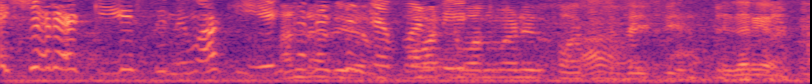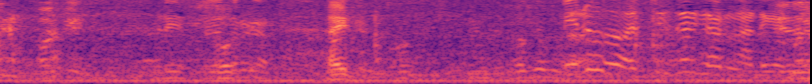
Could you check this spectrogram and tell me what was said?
ఐశ్వర్యకి సినిమాకి ఏం కనెక్షన్ చెప్పండి? మీరు శ్రీధర్ గారిని అడగండి.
